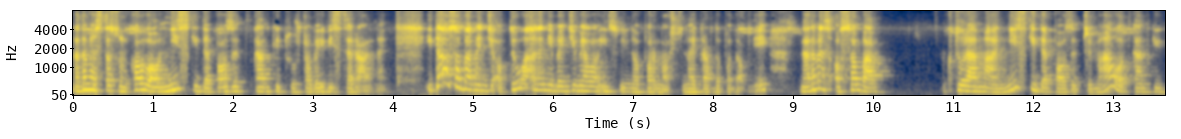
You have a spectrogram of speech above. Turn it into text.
natomiast stosunkowo niski depozyt tkanki tłuszczowej visceralnej. I ta osoba będzie otyła, ale nie będzie miała insulinooporności najprawdopodobniej. Natomiast osoba która ma niski depozyt, czy mało tkanki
